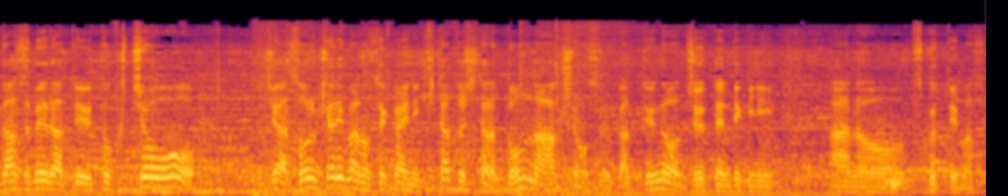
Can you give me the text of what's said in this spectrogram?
ダース・ベイダーという特徴をじゃあソウルキャリバーの世界に来たとしたらどんなアクションをするかっていうのを重点的にあの作っています。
